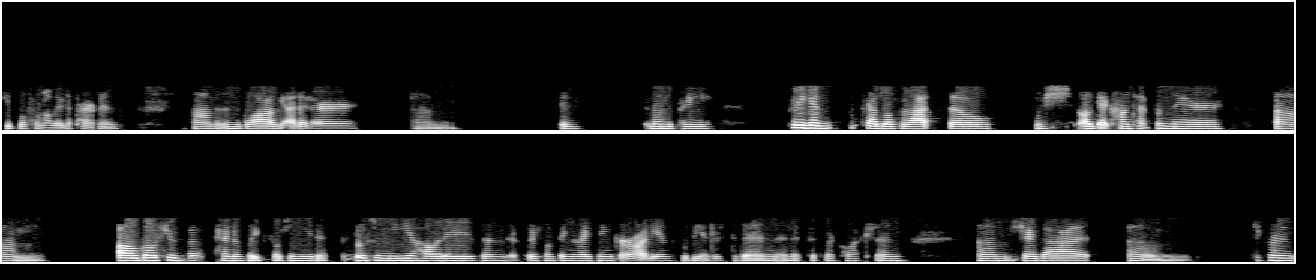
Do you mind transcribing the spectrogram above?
people from other departments. Um, and the blog editor um, is runs a pretty pretty good schedule for that. So we sh- I'll get content from there. Um, I'll go through the kind of like social media social media holidays and if there's something that I think our audience will be interested in and it fits our collection, um, share that. Um, different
